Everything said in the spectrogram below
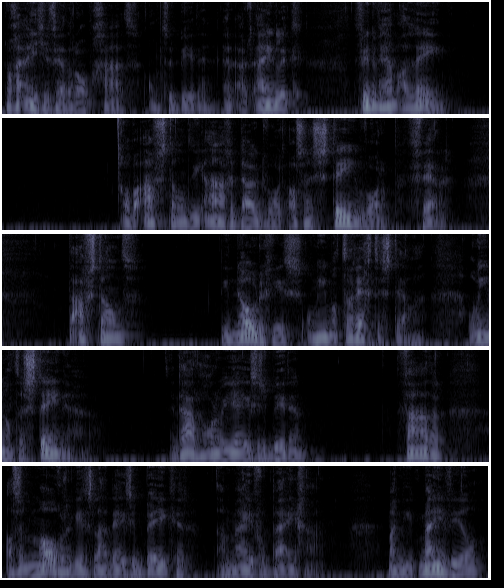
nog een eindje verderop gaat om te bidden. En uiteindelijk vinden we hem alleen. Op een afstand die aangeduid wordt als een steenworp ver. De afstand die nodig is om iemand terecht te stellen, om iemand te stenigen. En daar horen we Jezus bidden. Vader, als het mogelijk is, laat deze beker aan mij voorbij gaan. Maar niet mijn wil,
